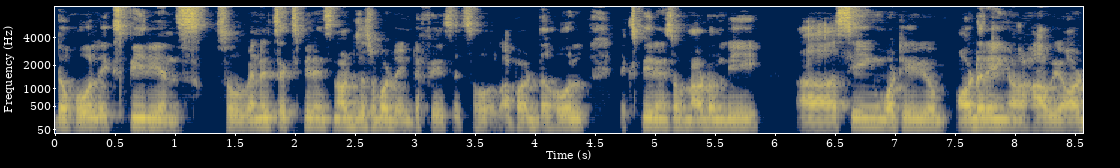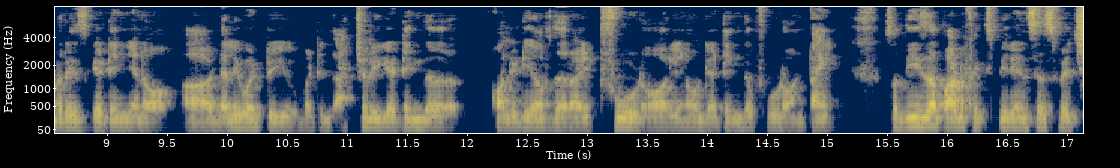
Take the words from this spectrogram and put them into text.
the whole experience. So when it's experience not just about the interface it's all about the whole experience of not only uh, seeing what you're ordering or how your order is getting you know uh, delivered to you but it's actually getting the quality of the right food or you know getting the food on time. So these are part of experiences which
